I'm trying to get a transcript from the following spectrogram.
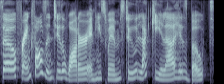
So Frank falls into the water and he swims to La Quila, his boat,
